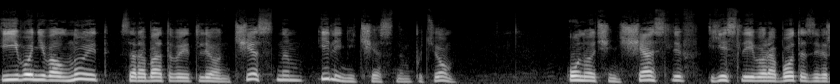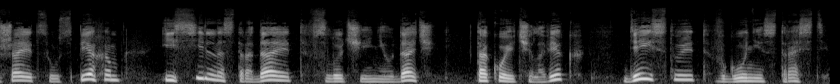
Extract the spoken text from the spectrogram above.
и его не волнует, зарабатывает ли он честным или нечестным путем. Он очень счастлив, если его работа завершается успехом – и сильно страдает в случае неудачи. Такой человек действует в гуне страсти.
